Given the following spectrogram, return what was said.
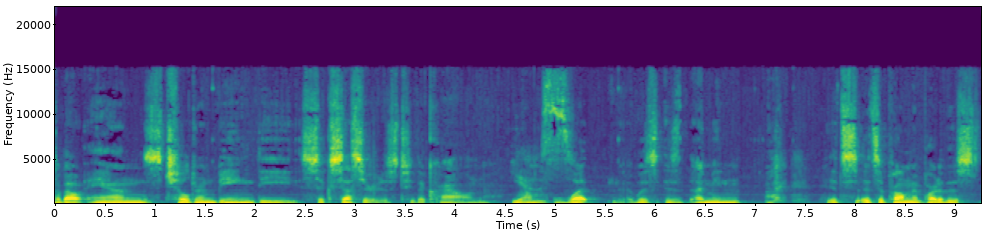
about Anne's children being the successors to the crown. Yes. Um, what was is? I mean, it's it's a prominent part of this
